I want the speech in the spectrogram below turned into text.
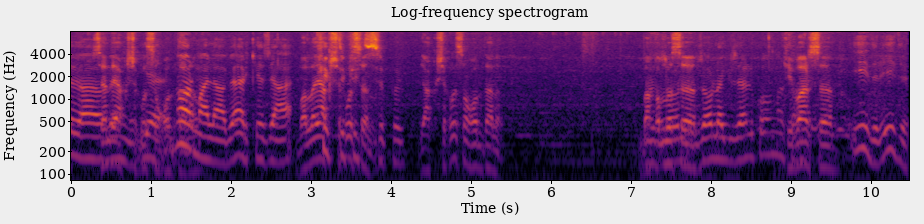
yeterli ya. Sen de yakışıklısın ye- komutanım. Normal abi herkes ya. Vallahi 50-50 yakışıklısın. sıfır. Yakışıklısın komutanım. Zor, Bakımlısın, zorla güzellik olmaz. kibarsın, İyidir iyidir.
